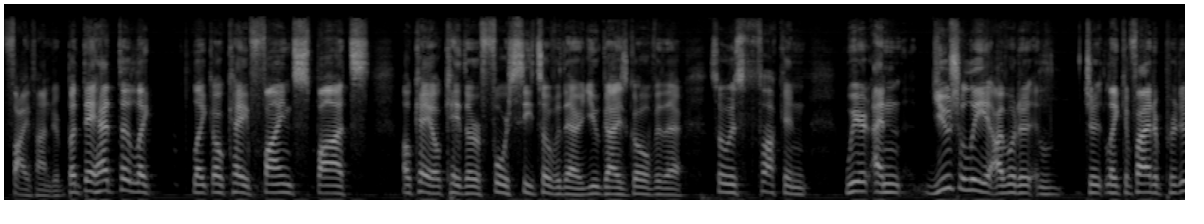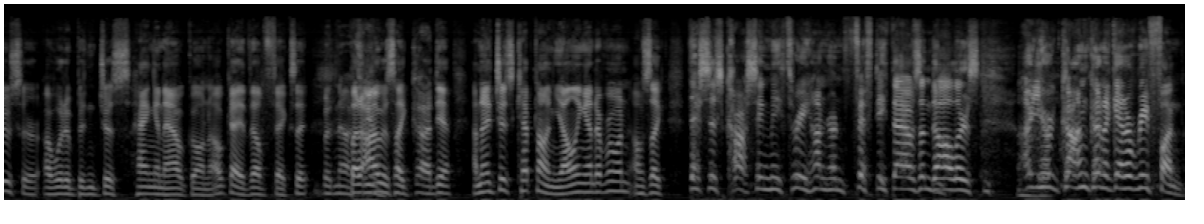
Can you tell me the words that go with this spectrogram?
five hundred. But they had to like like okay, find spots. Okay, okay, there are four seats over there. You guys go over there. So it was fucking weird. And usually I would have. Like if I had a producer, I would have been just hanging out, going, "Okay, they'll fix it." But now but I was like, "God damn!" And I just kept on yelling at everyone. I was like, "This is costing me three hundred fifty thousand dollars. You're, I'm gonna get a refund."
